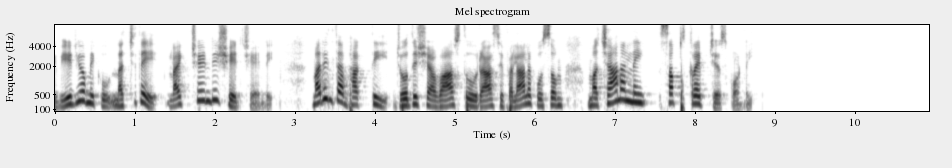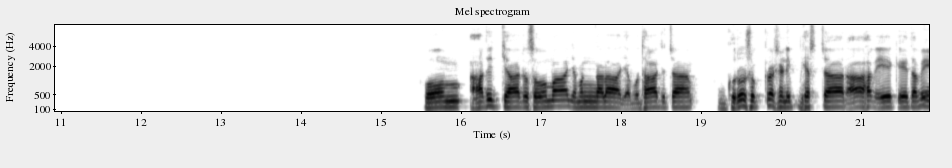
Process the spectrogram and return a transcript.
ఈ వీడియో మీకు నచ్చితే లైక్ చేయండి షేర్ చేయండి. మరింత భక్తి జ్యోతిష వాస్తు రాశి ఫలాల కోసం మా ఛానల్ని సబ్స్క్రైబ్ చేసుకోండి. ఓం ఆదిత్యాచ సోమాయ మంగళాయ బుధాయ చ గురుశుక్రశనిభ్యశ్చ రాహవే కేతవే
